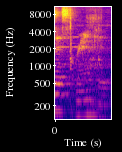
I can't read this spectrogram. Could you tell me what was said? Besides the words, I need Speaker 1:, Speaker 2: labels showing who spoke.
Speaker 1: Access granted.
